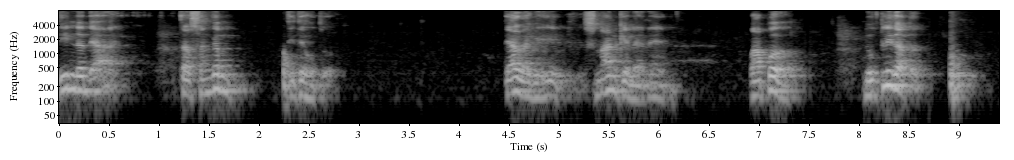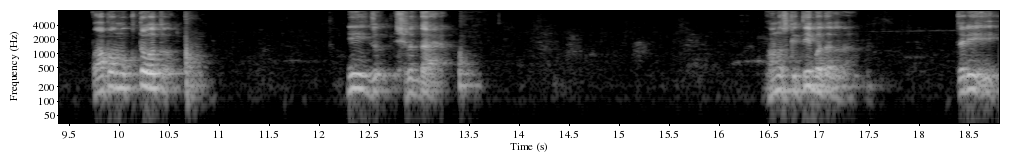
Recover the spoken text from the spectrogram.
तीन नद्याचा संगम तिथे होतो. त्या जागी स्नान केल्याने पाप धुतली जातात. पाप मुक्त होतो. ही जो श्रद्धा आहे. माणूस किती बदलला तरी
